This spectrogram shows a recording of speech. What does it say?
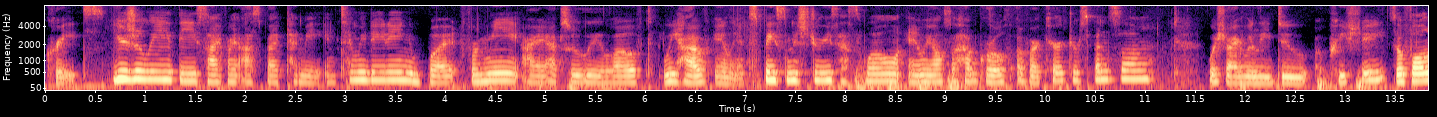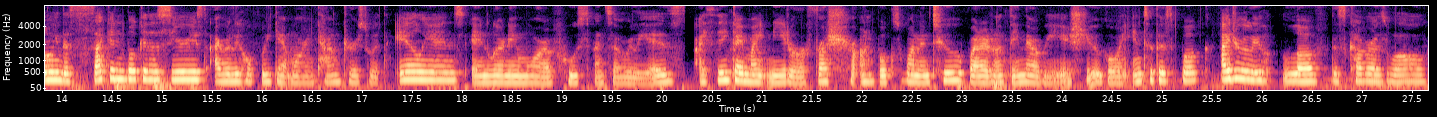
creates. Usually the sci-fi aspect can be intimidating but for me I absolutely loved. We have alien space mysteries as well and we also have growth of our character Spensa which I really do appreciate. So following the second book in the series, I really hope we get more encounters with aliens and learning more of who Spensa really is. I think I might need a refresher on books 1 and 2, but I don't think that would be an issue going into this book. I do really love this cover as well.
